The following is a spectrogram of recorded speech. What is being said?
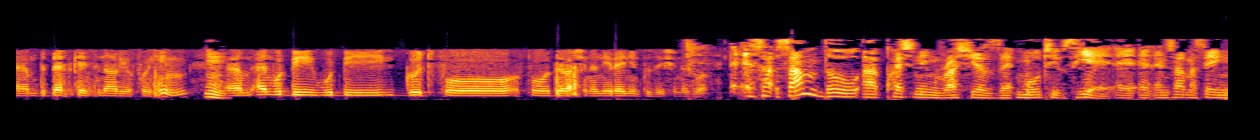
um, the best case scenario for him, mm. um, and would be would be good for for the Russian and Iranian position as well. Uh, some, though, are questioning Russia's uh, motives here, uh, and, and, some are saying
